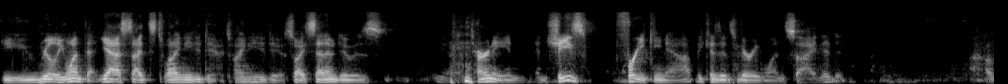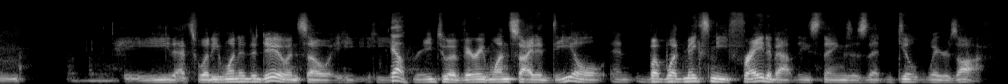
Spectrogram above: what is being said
Do you really want that? Yes, that's what I need to do. It's what I need to do. So I sent him to his you know, attorney, and, and she's freaking out because it's very one sided. Um, he that's what he wanted to do and so he, he yeah. agreed to a very one-sided deal and but what makes me afraid about these things is that guilt wears off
